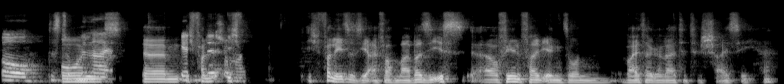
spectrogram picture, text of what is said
Oh, das tut mir Und leid. ähm, ich, verle ich, ich verlese sie einfach mal, weil sie ist äh, auf jeden Fall irgend so ein weitergeleitete Scheiße. Ja?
